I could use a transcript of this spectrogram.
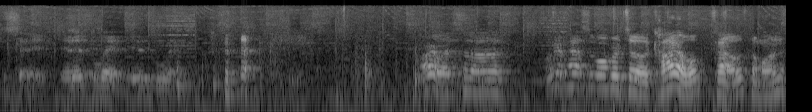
Just say it. It is lit. It is lit. All right, let's. Uh, I'm gonna pass it over to Kyle. Kyle, come on.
